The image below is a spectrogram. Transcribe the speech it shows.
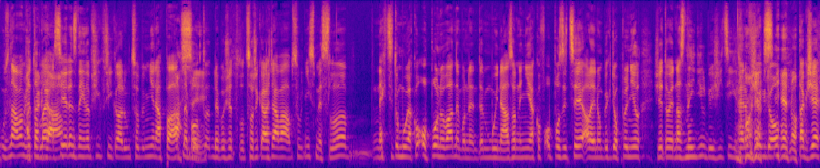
Uznávám, a že tohle je dál. asi jeden z nejlepších příkladů, co by mě napadl, nebo, to, nebo že to, co říkáš, dává absolutní smysl. Nechci tomu jako oponovat, nebo ne, ten můj názor není jako v opozici, ale jenom bych doplnil, že je to jedna z nejdíl běžících her No, všech jasně, dob, no. takže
